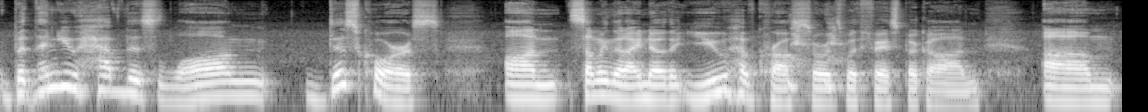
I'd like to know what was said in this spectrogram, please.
but then you have this long discourse on something that I know that you have crossed swords with Facebook on, um,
